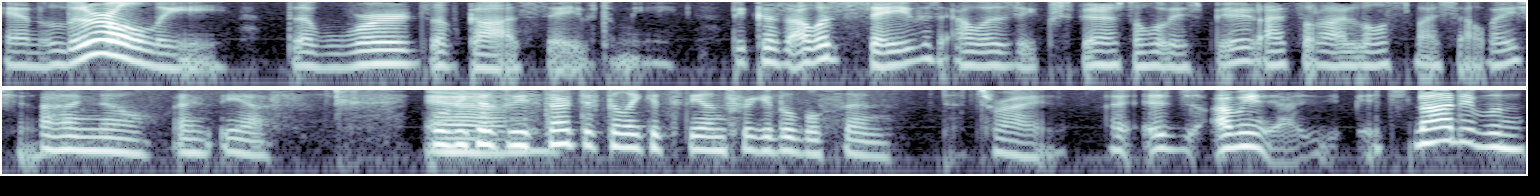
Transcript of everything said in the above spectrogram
And literally, the words of God saved me because I was saved. I was experienced the Holy Spirit. I thought I lost my salvation. I know. I, yes. Well, because we start to feel like it's the unforgivable sin. That's right. I- It, I mean, it's not even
